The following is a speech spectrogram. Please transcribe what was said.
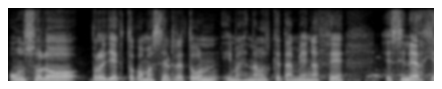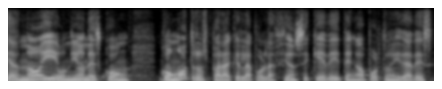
un solo proyecto como es el Return, imaginamos que también hace eh, sinergias ¿no? y uniones con, con otros para que la población se quede y tenga oportunidades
